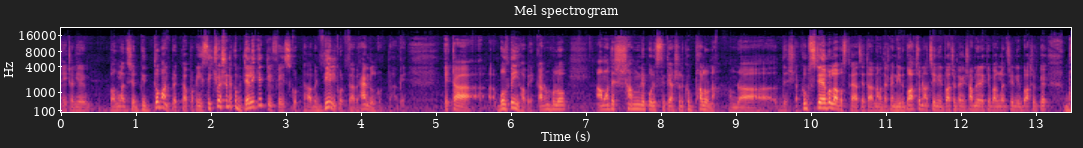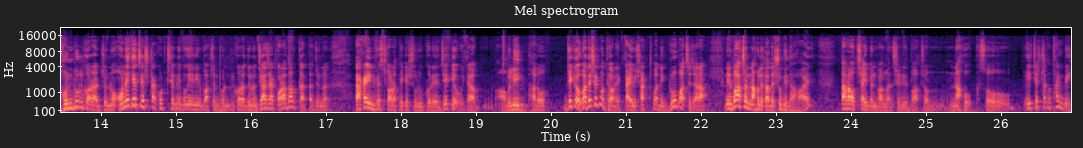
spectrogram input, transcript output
এটা নিয়ে বাংলাদেশের বিদ্যমান প্রেক্ষাপটে এই সিচুয়েশনটা খুব ডেলিকেটলি ফেস করতে হবে ডিল করতে হবে হ্যান্ডেল করতে হবে। এটা বলতেই হবে। কারণ হলো আমাদের সামনে পরিস্থিতি আসলে খুব ভালো না। আমরা দেশটা খুব স্টেবল অবস্থায় আছে। তার আমাদের একটা নির্বাচন আছে। নির্বাচনটাকে সামনে রেখে বাংলাদেশের নির্বাচনকে ভণ্ডুল করার জন্য অনেকে চেষ্টা করছেন এবং এই নির্বাচন ভণ্ডুল করার জন্য যা যা করা দরকার, তার জন্য টাকা ইনভেস্ট করা থেকে শুরু করে যে কেউ, এটা আওয়ামী লীগ, ভারত, যে কেউ বা দেশের মধ্যে অনেক কায়েমি স্বার্থবাদী গ্রুপ আছে যারা নির্বাচন না হলে তাদের সুবিধা হয়, তারাও চাইবেন বাংলাদেশের নির্বাচন না হোক। সো এই চেষ্টা তো থাকবেই।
